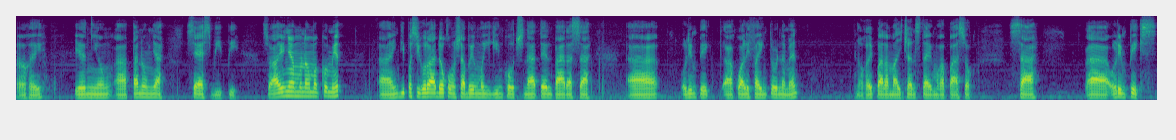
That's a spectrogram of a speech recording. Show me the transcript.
Okay. Yan yung ah, tanong niya sa SBP. So ayaw niya munang mag-commit. Ah, hindi pa sigurado kung siya ba yung magiging coach natin para sa ah, Olympic ah, qualifying tournament. Okay, para may chance tayong makapasok sa ah, Olympics.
